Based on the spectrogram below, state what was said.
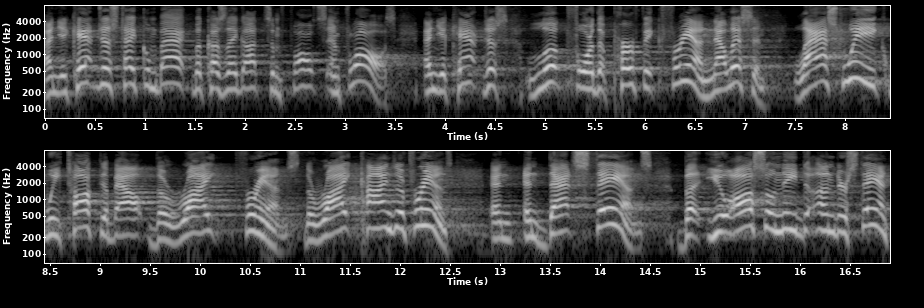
And you can't just take them back because they got some faults and flaws. And you can't just look for the perfect friend. Now, listen, last week we talked about the right friends, the right kinds of friends. And, and that stands. But you also need to understand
